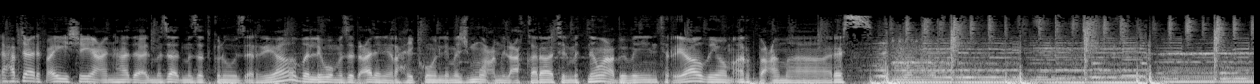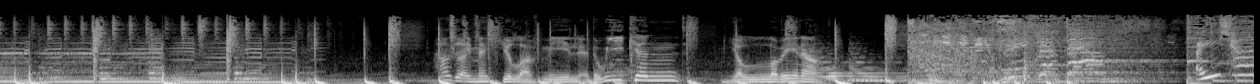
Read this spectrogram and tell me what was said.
لو حاب تعرف أي شيء عن هذا المزاد مزاد كنوز الرياض اللي هو مزاد علني راح يكون لمجموعة من العقارات المتنوعة بمدينة الرياض يوم 4 مارس. How do I make you love me? The Weeknd. يلا بينا عيشها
